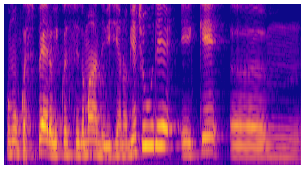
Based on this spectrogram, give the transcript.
Comunque spero che queste domande vi siano piaciute e che ehm,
